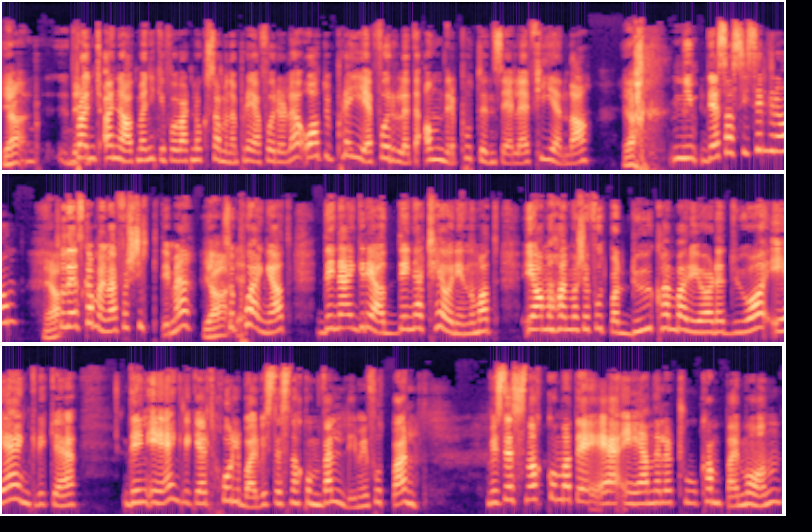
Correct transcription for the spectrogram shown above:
Ja, det, Blant annet at man ikke får vært nok sammen og pleier forholdet, og at du pleier forholdet til andre potensielle fiender. ja, Det sa Sissel Gran, Ja. så det skal man være forsiktig med. Ja, så poenget er at den greia, den teorien om at ja, men han må se fotball, du kan bare gjøre det du òg, er egentlig ikke Den er egentlig ikke helt holdbar hvis det er snakk om veldig mye fotball. Hvis det er snakk om at det er én eller to kamper i måneden,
